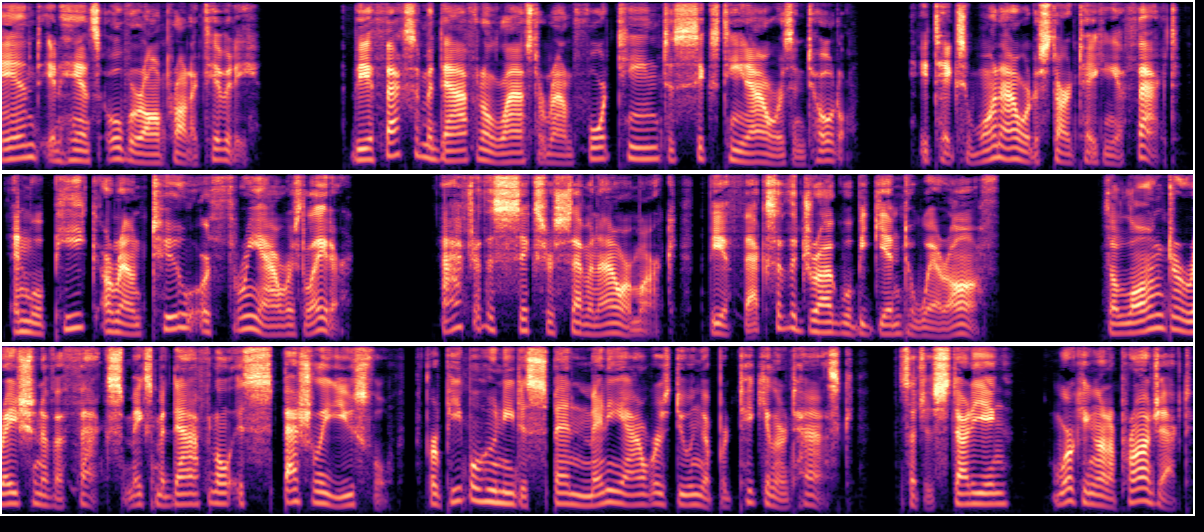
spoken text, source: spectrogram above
and enhance overall productivity. The effects of modafinil last around 14 to 16 hours in total. It takes one hour to start taking effect and will peak around two or three hours later. After the six or seven hour mark, the effects of the drug will begin to wear off. The long duration of effects makes modafinil especially useful for people who need to spend many hours doing a particular task, such as studying, working on a project,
